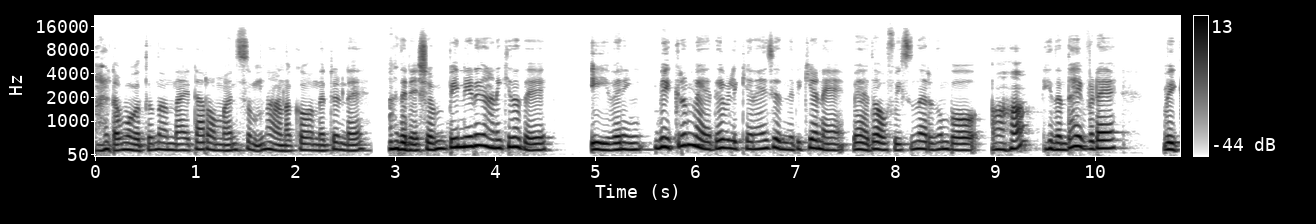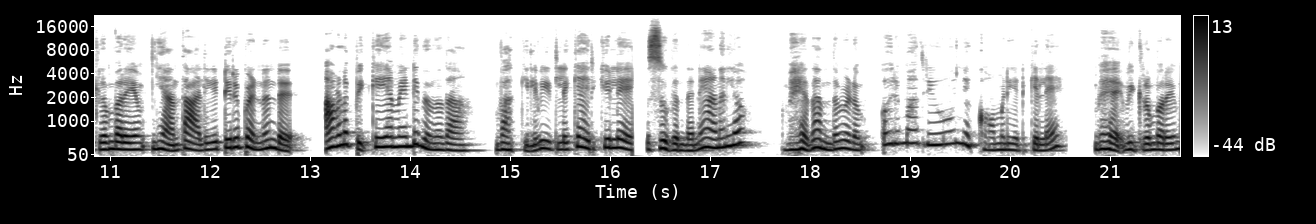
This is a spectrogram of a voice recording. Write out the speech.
ആളുടെ മുഖത്ത് നന്നായിട്ട് ആ റൊമാൻസും നാണൊക്കെ വന്നിട്ടുണ്ട്. അതിനുശേഷം പിന്നീട് കാണിക്കുന്നത് ഈവനിങ് വിക്രം വേദയെ വിളിക്കാനായി ചെന്നിരിക്കുകയാണേ വേദ ഓഫീസിൽ നിന്ന് ഇറങ്ങുമ്പോൾ ആഹാ ഇതെന്താ ഇവിടെ? വിക്രം പറയും ഞാൻ താലി കെട്ടിയൊരു പെണ്ണുണ്ട്. അവളെ പിക്ക് ചെയ്യാൻ വേണ്ടി നിന്നതാ. വക്കീൽ വീട്ടിലേക്കായിരിക്കില്ലേ സുഖം തന്നെയാണല്ലോ. വേദ അന്തം വിടും. ഒരുമാതിരി ഊഞ്ഞ കോമഡി അടിക്കല്ലേ വിക്രം പറയും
